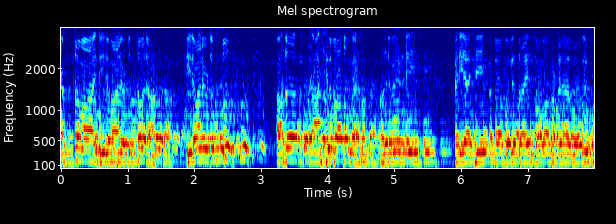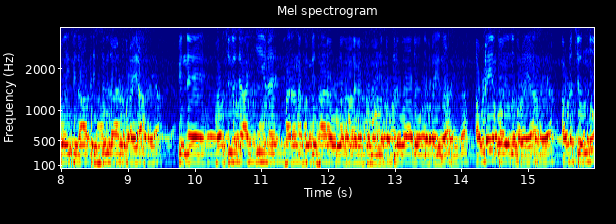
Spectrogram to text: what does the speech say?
ശക്തമായ തീരുമാനം എടുത്തവരാണ്. തീരുമാനം എടുത്തു അത് ഒരു ആശീർവാദം വേണം. അതിനുവേണ്ടി കരിയാറ്റി മെത്രാപ്പൊലിത്തായി തോമാ കട്ടനാർ റോമിൽ പോയി പിതാ പരിശുദ്ധ പിതാവിനോട് പറയാം. പിന്നെ പോർച്ചുഗൽ രാജ്ഞിയുടെ ഭരണ സംവിധാനമുള്ള കാലഘട്ടമാണ് ഭദ്രവാദം എന്ന് പറയുന്ന അവിടെയും പോയെന്ന് പറയാം. അവിടെ ചെന്നു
